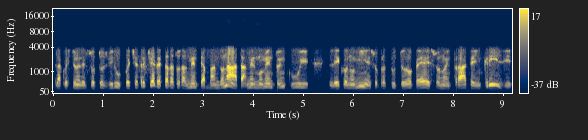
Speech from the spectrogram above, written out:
la questione del sottosviluppo, eccetera, eccetera, è stata totalmente abbandonata nel momento in cui le economie, soprattutto europee, sono entrate in crisi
